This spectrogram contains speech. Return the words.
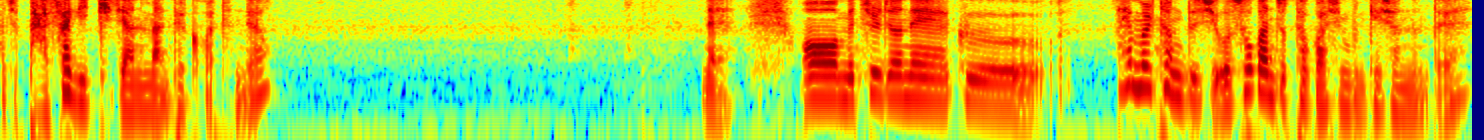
아주 바싹 익히지 않으면 안 될 것 같은데요. 네. 어, 며칠 전에 그 해물탕 드시고 속 안 좋다고 하신 분 계셨는데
